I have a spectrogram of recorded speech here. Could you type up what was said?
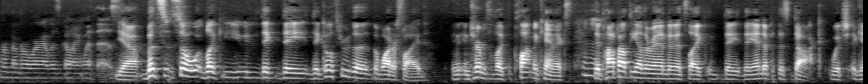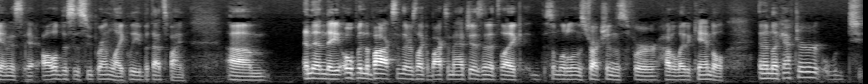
remember where i was going with this Yeah, but so, so like you, they, they they go through the the water slide in, in terms of like the plot mechanics. They Mhm. pop out the other end, and it's like they they end up at this dock, which again is all of this is super unlikely, but that's fine. Um, and then they open the box, and there's like a box of matches, and it's like some little instructions for how to light a candle. And I'm like, after t-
